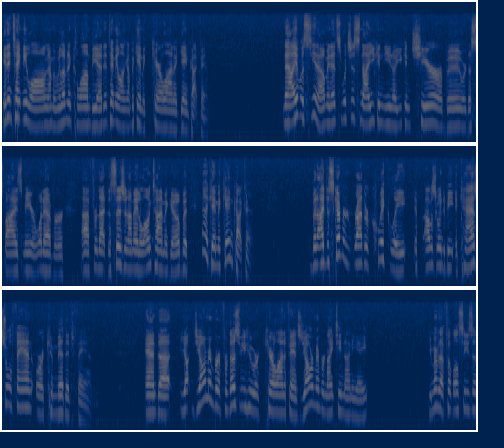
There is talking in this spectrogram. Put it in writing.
it didn't take me long. I mean, we lived in Columbia. It didn't take me long. I became a Carolina Gamecock fan. Now it was, you know, I mean, it's which is nice. You can, you know, you can cheer or boo or despise me or whatever uh, for that decision I made a long time ago, but I became a Gamecock fan. But I discovered rather quickly if I was going to be a casual fan or a committed fan. And uh, y- do y'all remember, for those of you who are Carolina fans, do y'all remember 1998? You remember that football season?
